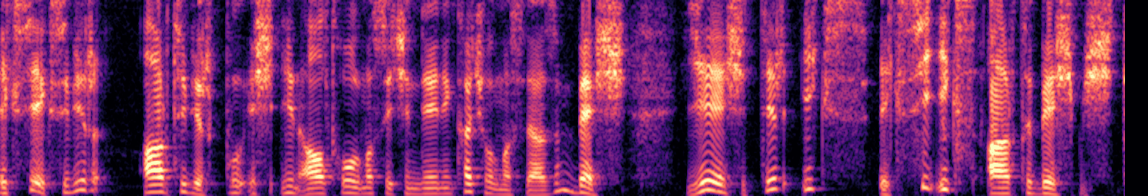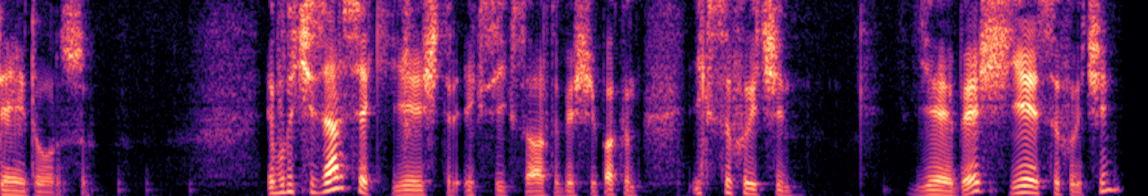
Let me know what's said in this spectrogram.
Eksi eksi 1 artı 1. Bu eşitliğin 6 olması için n'nin kaç olması lazım? 5. y eşittir x eksi x artı 5'miş d doğrusu. E bunu çizersek y eşittir eksi x artı 5'i bakın x 0 için y 5, y 0 için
